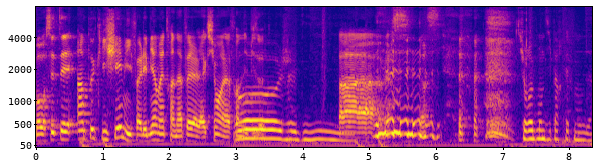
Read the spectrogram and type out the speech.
Bon, c'était un peu cliché, mais il fallait bien mettre un appel à l'action à la fin de l'épisode. Oh, joli. Ah, merci, merci. Tu rebondis parfaitement bien.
